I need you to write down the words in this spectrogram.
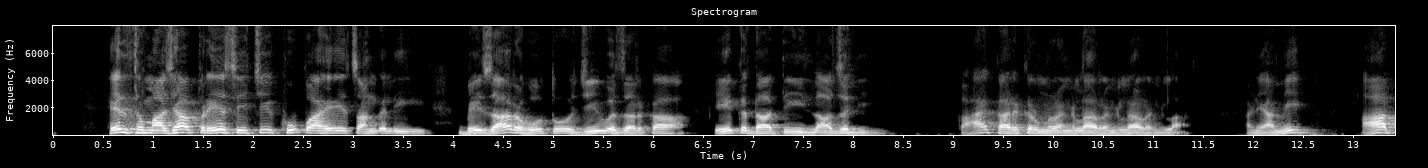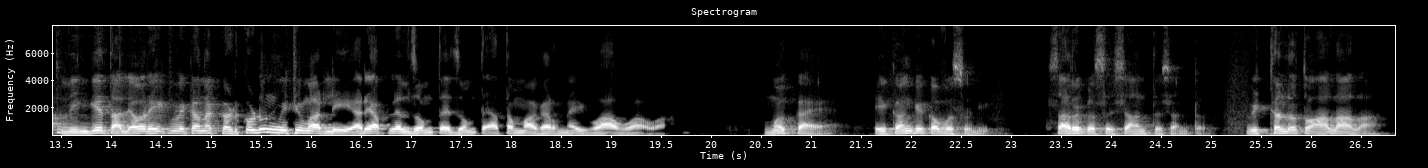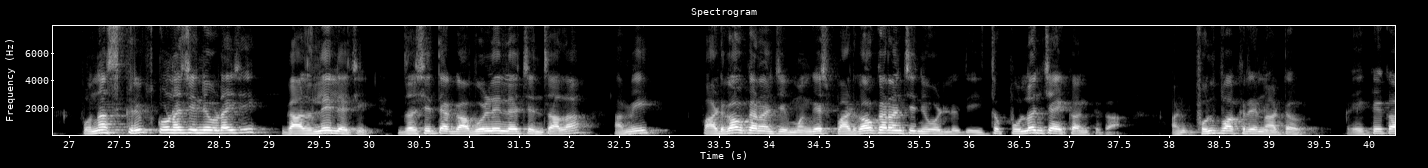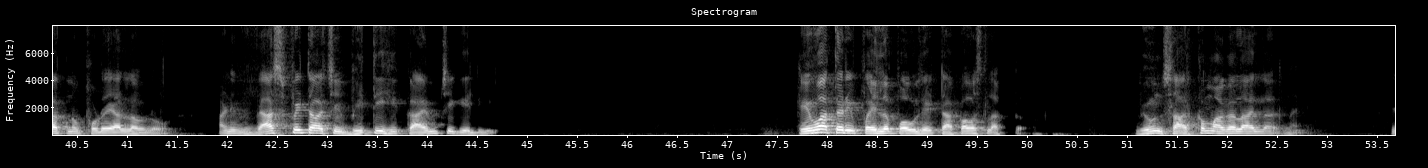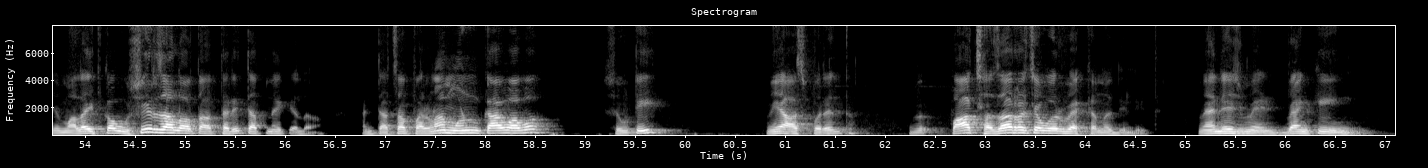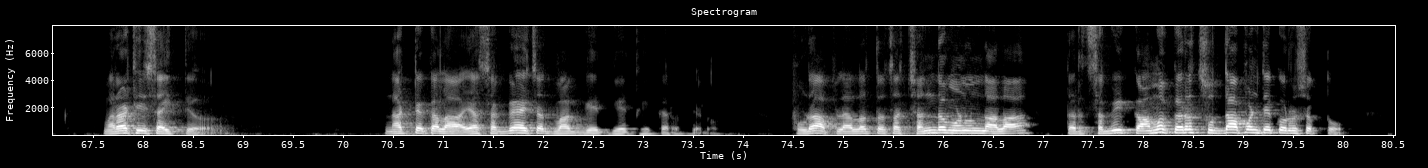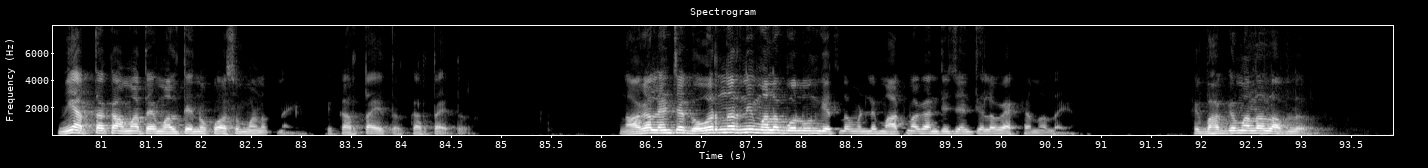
हेल्थ माझ्या प्रेयसीची खूप आहे चांगली. बेजार होतो जीव जर का एकदा ती लाजली. काय कार्यक्रम रंगला रंगला रंगला. आणि आम्ही आत विंगेत आल्यावर एकमेकांना कडकडून मिठी मारली. अरे आपल्याला जमतंय जमतंय. आता माघार नाही. वा वा वा. मग काय? एकांकिका बसवली. सारं कसं? शांत शांत. विठ्ठल तो आला आला. पुन्हा स्क्रिप्ट कोणाची निवडायची? गाजलेल्याची. जशी त्या गाभोळलेल्या चिंचाला आम्ही पाडगावकरांची मंगेश पाडगावकरांची निवडली होती. इथं पुलंच्या एकांकिका. आणि फुलपाखरे नाटक. एकेकातनं पुढे यायला लागलो आणि व्यासपीठाची भीती ही कायमची गेली. केव्हा तरी पहिलं पाऊल हे टाकावंच लागतं. घेऊन सारखं मागं लागलं नाही. म्हणजे मला इतका उशीर झाला होता तरी त्यात नाही केलं. आणि त्याचा परिणाम म्हणून काय व्हावं? शेवटी मी आजपर्यंत पाच हजाराच्या वर व्याख्यानं दिलीत. मॅनेजमेंट बँकिंग मराठी साहित्य नाट्यकला या सगळ्या ह्याच्यात भाग घेत घेत हे करत गेलो. पुढं आपल्याला त्याचा छंद म्हणून आला तर सगळी कामं करत सुद्धा आपण ते करू शकतो. मी आत्ता कामात आहे मला ते नको असं म्हणत नाही. हे करता येतं करता येतं. नागालँडच्या गव्हर्नरनी मला बोलवून घेतलं म्हणले महात्मा गांधी जयंतीला व्याख्यानाला या. हे भाग्य मला लाभलं.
